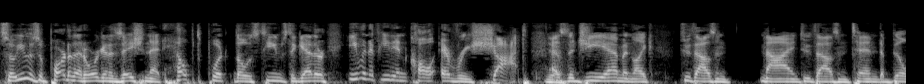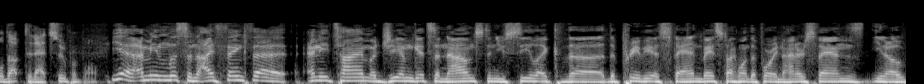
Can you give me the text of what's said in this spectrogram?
So he was a part of that organization that helped put those teams together, even if he didn't call every shot yeah. as the GM in like 2000 nine, 2010 to build up to that Super Bowl. Yeah, I mean, listen, I think that anytime a GM gets announced and you see like the the previous fan base talking about the 49ers fans, you know,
